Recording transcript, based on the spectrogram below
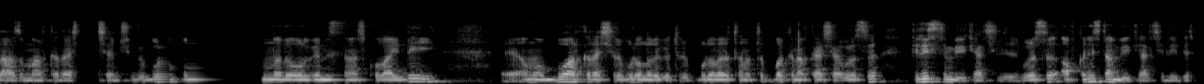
lazım arkadaşlar. Çünkü bu bunları organize kolay değil. E, ama bu arkadaşları buralara götürüp buraları tanıtıp bakın arkadaşlar burası Filistin Büyükelçiliğidir. Burası Afganistan Büyükelçiliğidir.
